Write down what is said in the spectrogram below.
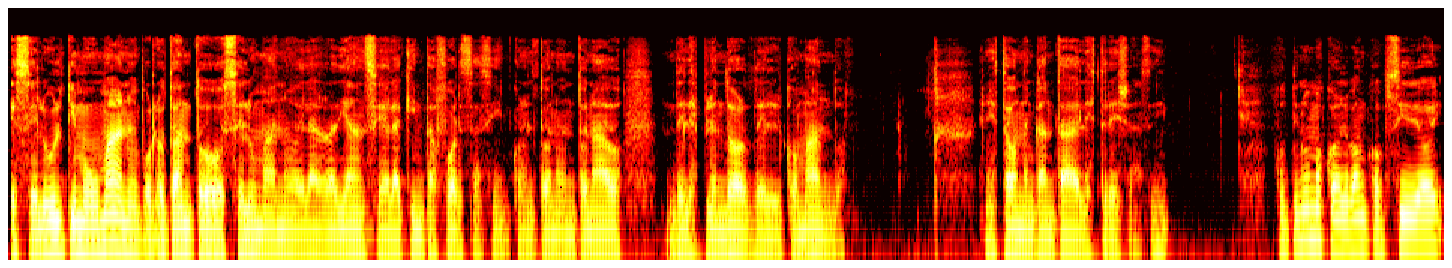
es el último humano y por lo tanto es el humano de la radiancia de la quinta fuerza, ¿sí? con el tono entonado del esplendor del comando. En esta onda encantada de la estrella. ¿sí? Continuemos con el Banco Psi de hoy,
